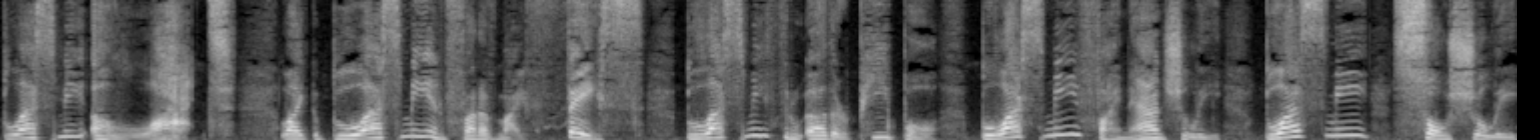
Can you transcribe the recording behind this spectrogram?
Bless me a lot. Like, bless me in front of my face. Bless me through other people. Bless me financially. Bless me socially.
